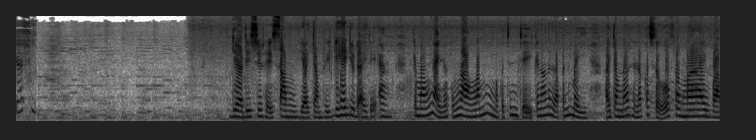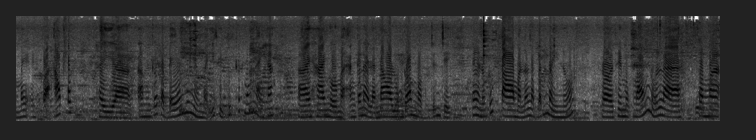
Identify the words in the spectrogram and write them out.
Giờ đi siêu thị xong vợ chồng thủy ghé vô đây để ăn. Cái món này nó cũng ngon lắm mà của chính chị cái nó là bánh mì. Ở trong đó thì nó có sữa phô mai và mấy và ốc á. thì à, ăn rất là béo mấy người mỹ thì rất thích món này ha à, hai người mà ăn cái này là no luôn đó mà cô chú anh chị. Cái này nó rất to mà nó là bánh mì nữa. Rồi thêm một món nữa là phô mai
